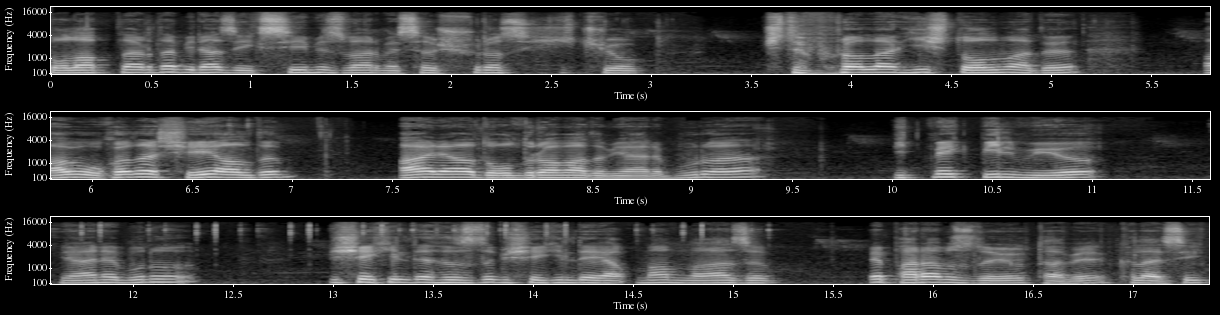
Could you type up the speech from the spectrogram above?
dolaplarda biraz eksiğimiz var. Mesela şurası hiç yok. İşte buralar hiç dolmadı. Abi o kadar şey aldım. Hala dolduramadım yani. Bura bitmek bilmiyor. Yani bunu bir şekilde hızlı bir şekilde yapmam lazım. Ve paramız da yok tabi. Klasik.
